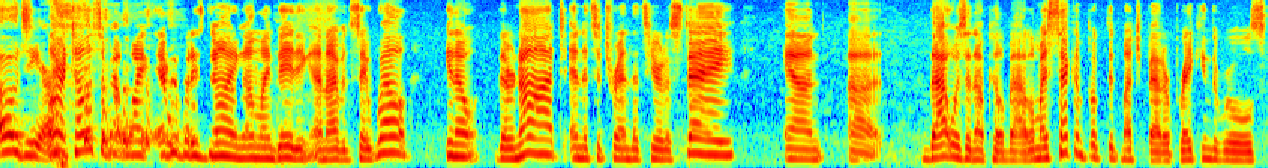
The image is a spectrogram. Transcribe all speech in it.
Oh, dear. Laura, tell us about why everybody's dying online dating. And I would say, well, you know, they're not, and it's a trend that's here to stay. And uh, that was an uphill battle. My second book did much better, Breaking the Rules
